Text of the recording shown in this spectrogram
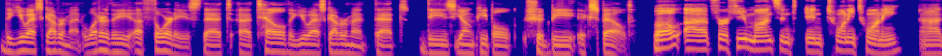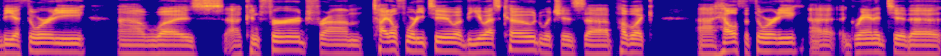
the U.S. government? What are the authorities that uh, tell the U.S. government that these young people should be expelled? Well, uh, for a few months in in 2020, uh, the authority uh, was uh, conferred from Title 42 of the U.S. Code, which is uh, public uh, health authority granted to the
